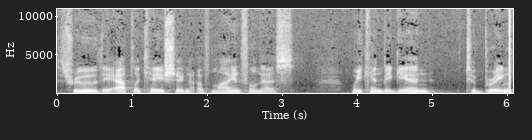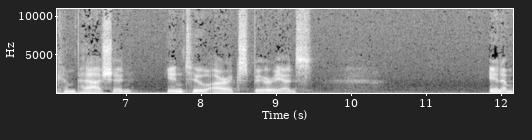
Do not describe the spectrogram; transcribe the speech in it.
through the application of mindfulness, we can begin to bring compassion into our experience in a,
